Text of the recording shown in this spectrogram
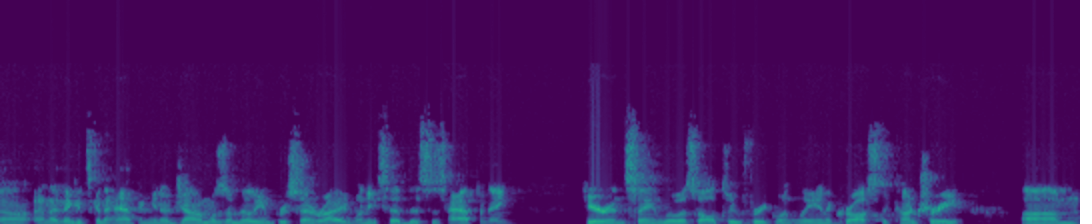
Uh, and I think it's going to happen. You know, John was a million percent right when he said this is happening here in St. Louis all too frequently and across the country. Um,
